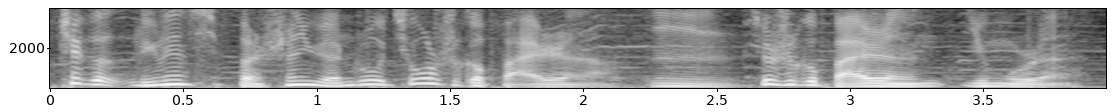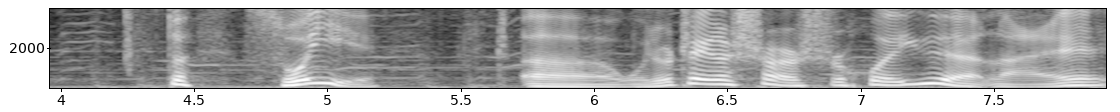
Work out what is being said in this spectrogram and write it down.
这个零零七本身原著就是个白人啊，嗯就是个白人英国人。对，所以。呃，我觉得这个事儿是会越来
